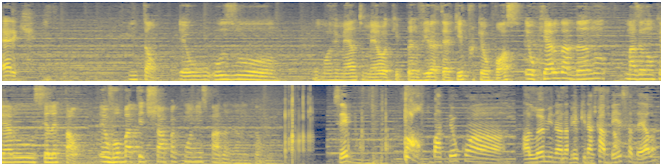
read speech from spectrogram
Eric, Então, eu uso um movimento meu aqui pra vir até aqui, porque eu posso. Eu quero dar dano, mas eu não quero ser letal. Eu vou bater de chapa com a minha espada nela, então. você bateu com a, a lâmina na- meio que na cabeça dela.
